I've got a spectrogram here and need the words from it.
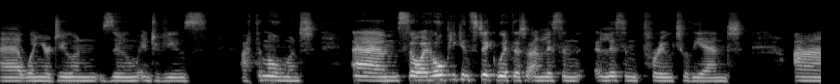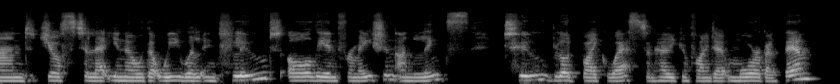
uh, when you're doing Zoom interviews at the moment. Um, so I hope you can stick with it and listen listen through to the end. And just to let you know that we will include all the information and links to Blood Bike West and how you can find out more about them,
